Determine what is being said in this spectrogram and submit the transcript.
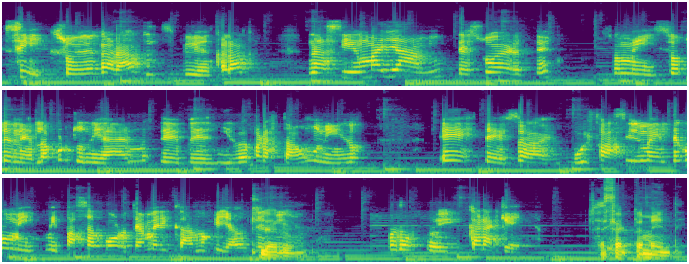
Sí, soy de Caracas, vivo en Caracas. Nací en Miami, de suerte. Eso me hizo tener la oportunidad de, venirme para Estados Unidos este, ¿sabes? muy fácilmente con mi, pasaporte americano que ya lo tenía. Pero soy caraqueña. Exactamente.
